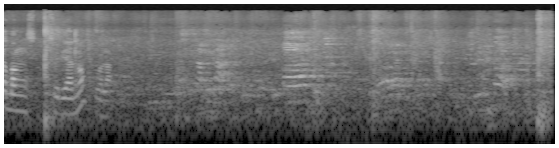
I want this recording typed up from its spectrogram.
ka bang Suryano? Wala to shoot. Alisako. Time to shoot. Number one shot. Rebounding Almeida. Turabaha.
